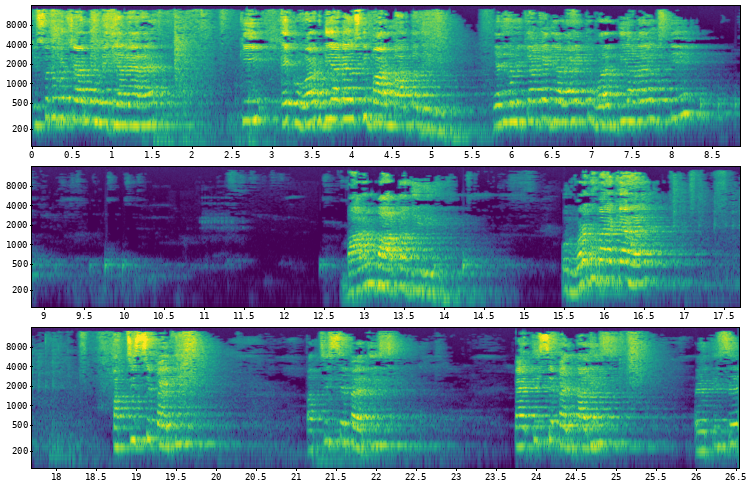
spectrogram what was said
क्वेश्चन नंबर चार में हमें दिया गया है कि एक वर्ग दिया गया उसकी बारंबारता दी गई यानी हमें क्या क्या दिया गया एक वर्ग दिया गया उसकी बारंबारता दी गई है और वर्ग हमारा क्या है? 25 से 35 25 से 35 35 से 45 35 से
